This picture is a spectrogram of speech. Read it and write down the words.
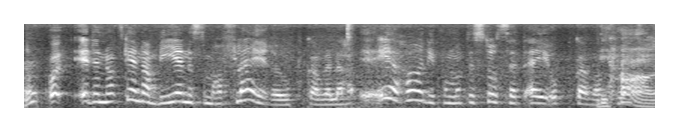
Og Er det noen av biene som har flere oppgaver, eller er- har de på en måte stort sett én oppgave? De har,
